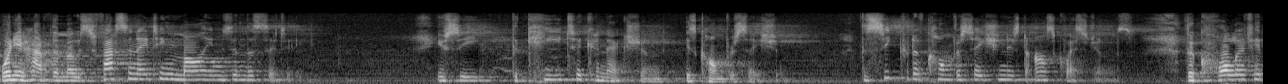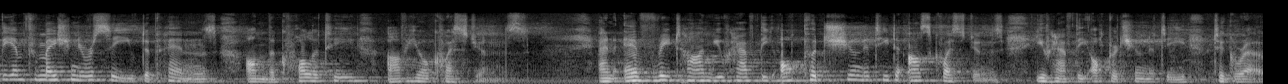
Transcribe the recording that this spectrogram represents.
when you have the most fascinating minds in the city? You see, the key to connection is conversation. The secret of conversation is to ask questions. The quality of the information you receive depends on the quality of your questions. And every time you have the opportunity to ask questions, you have the opportunity to grow.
